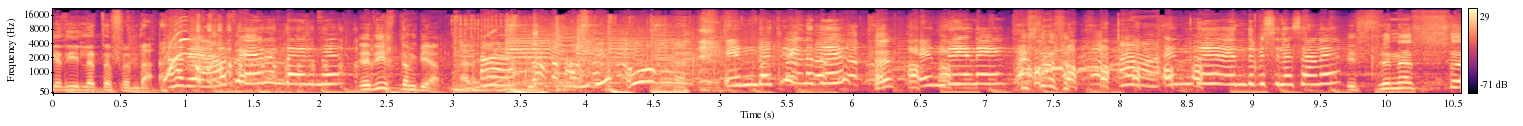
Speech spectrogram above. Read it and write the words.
ഗതിയില്ലാത്ത ഫ്രണ്ടാ. അതെ ആ പേരെന്തായിരുന്നു? രതീഷ് നമ്പ്യാർ. ആ, ഓ, എന്താ ചെയ്യണത്? എന്ത് ചെയ്യണേ? ആ എന്ത് എന്ത് ബിസിനസ് ആണ് ബിസിനസ്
